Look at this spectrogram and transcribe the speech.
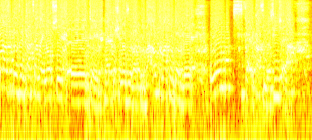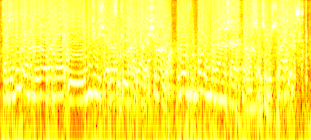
oraz prezentacja najnowszych yy, tych, jak to się nazywa, kurwa, automatów do gry u Casino CJ'a. Także dziękuję bardzo za uwagę i widzimy się w następnym materiale. Siemano. Pozdrawiamy się, no właśnie, oczywiście. Tak jest.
